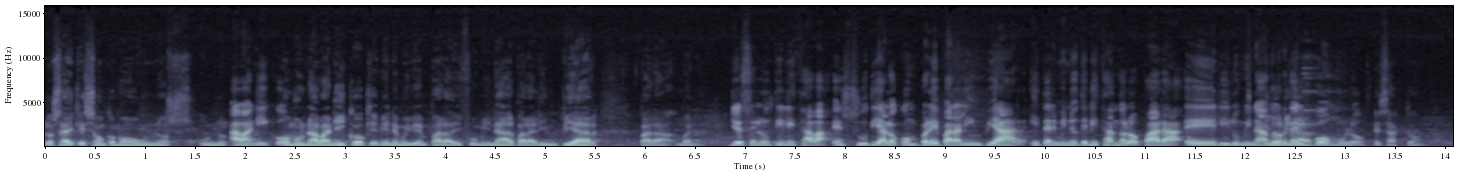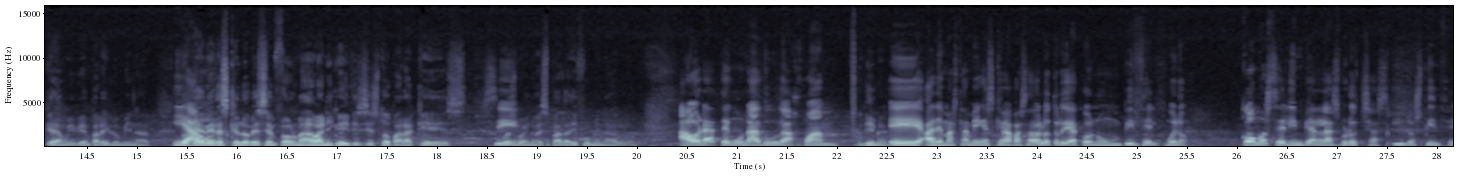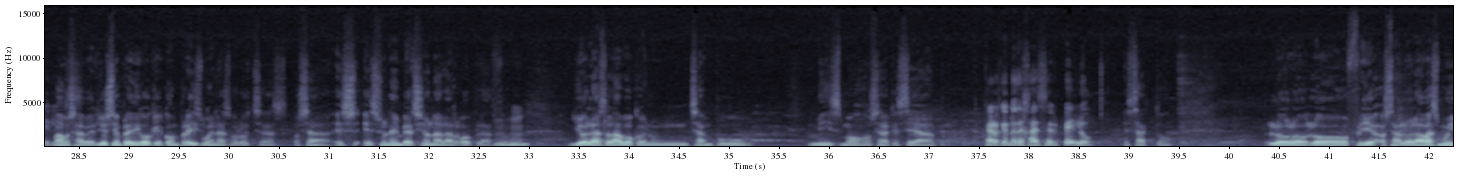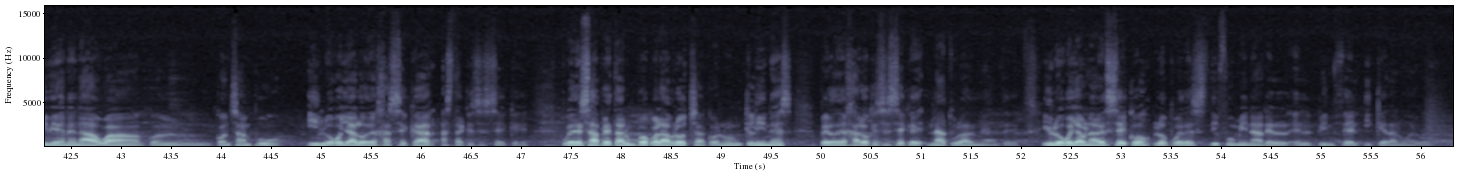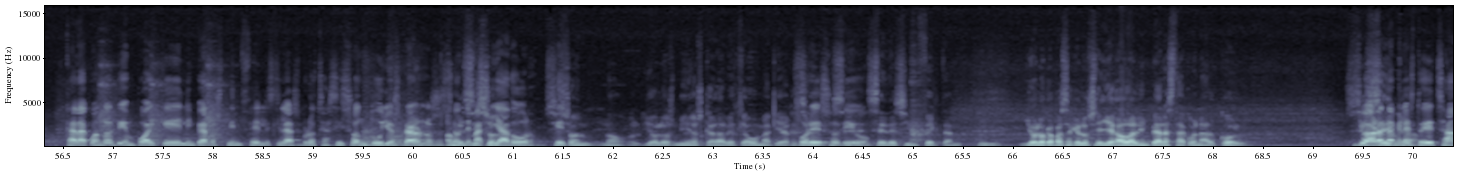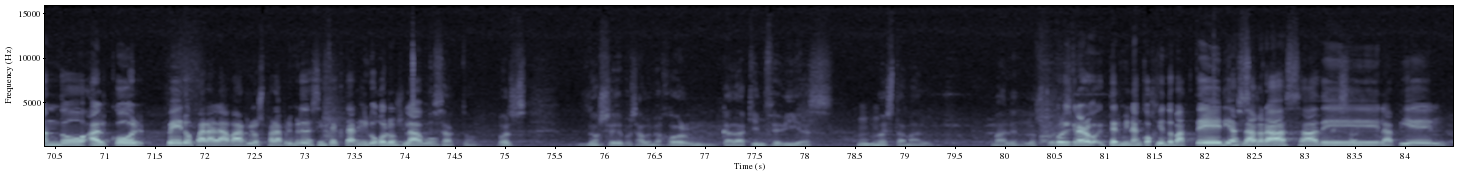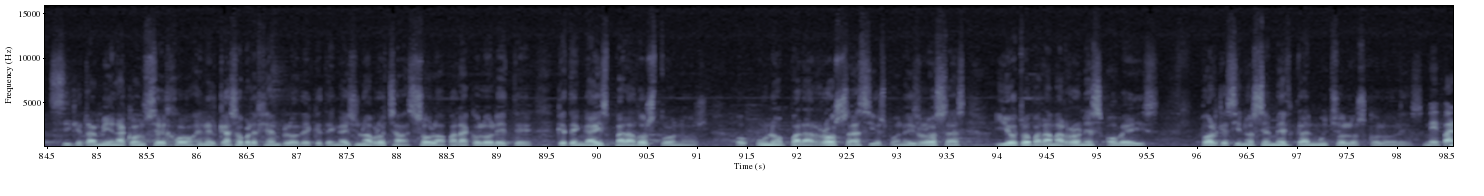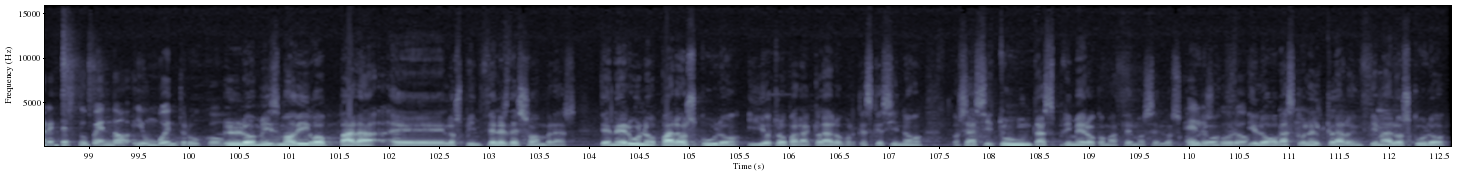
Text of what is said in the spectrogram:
los hay que son como unos... un- un- Abanico. como un abanico que viene muy bien para difuminar, para limpiar, para... Bueno, Yo se lo utilizaba, en su día lo compré para limpiar y terminé utilizándolo para eh, el iluminador iluminar. del pómulo. Exacto. Queda muy bien para iluminar. Y Porque hay ahora- veces que lo ves en forma de abanico y dices, ¿y esto para qué es? Sí. Pues bueno, es para difuminarlo. Ahora tengo una duda, Juan. Dime. Eh, además también es que me ha pasado el otro día con un pincel. Bueno, ¿cómo se limpian las brochas y los pinceles? Vamos a ver, yo siempre digo que compréis buenas brochas. O sea, es, es una inversión a largo plazo. Yo las lavo con un champú mismo, o sea, que sea Claro que no deja de ser pelo. exacto. Lo, lo, lo fría- o sea, lo lavas muy bien en agua con con champú y luego ya lo dejas secar hasta que se seque. Puedes apretar un poco la brocha con un Kleenex, pero déjalo que se seque naturalmente. Y luego ya una vez seco lo puedes difuminar el, el pincel y queda nuevo. ¿Cada cuánto tiempo hay que limpiar los pinceles y las brochas? Si son tuyos, claro, no son Hombre, de si maquillador. no, si que- son, no, yo los míos cada vez que hago un maquillaje Por se, eso se- digo. se desinfectan. Yo lo que pasa es que los he llegado a limpiar hasta con alcohol. Se Yo ahora también le estoy echando alcohol, pero para lavarlos, para primero desinfectar y luego los lavo. Exacto. Pues no sé, pues a lo mejor cada 15 días. No está mal. ¿Vale? Los Porque claro, terminan cogiendo bacterias, la Exacto, grasa de exacto. la piel. Sí que también aconsejo, en el caso, por ejemplo, de que tengáis una brocha sola para colorete, que tengáis para dos tonos. Uno para rosas, si os ponéis rosas, y otro para marrones o beige. Porque si no se mezclan mucho los colores. Me parece estupendo y un buen truco. Lo mismo digo para eh, los pinceles de sombras. Tener uno para oscuro y otro para claro, porque es que si no, o sea, si tú untas primero como hacemos el oscuro, El oscuro. y luego vas con el claro encima del oscuro,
